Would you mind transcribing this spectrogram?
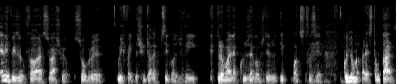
É difícil falar, só acho eu, sobre o efeito da chicotada psicológica e que trabalho que o Zé Gomes teve hipótese de fazer. Quando ele aparece tão tarde,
